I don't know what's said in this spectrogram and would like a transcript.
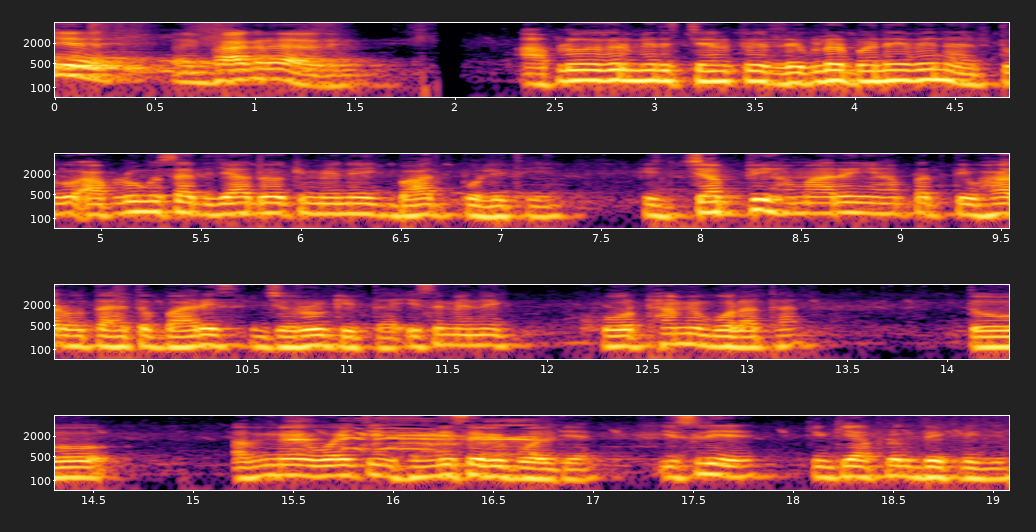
ये अभी भाग रहा है अभी। आप लोग अगर मेरे चैनल पर रेगुलर बने हुए ना तो आप लोगों को शायद याद हो कि मैंने एक बात बोली थी कि जब भी हमारे यहाँ पर त्यौहार होता है तो बारिश ज़रूर गिरता है। इसे मैंने कोठा में बोला था। तो अभी मैं वही चीज़ हिंदी से भी बोल दिया। इसलिए, क्योंकि आप लोग देख लीजिए।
